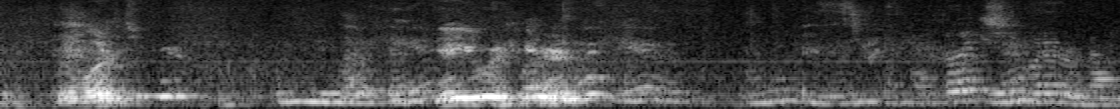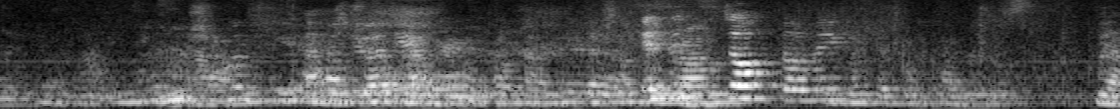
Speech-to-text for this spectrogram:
Wait, what did you hear? Yeah, you were here. I feel like she would have remembered. Is it still filming? Yeah.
